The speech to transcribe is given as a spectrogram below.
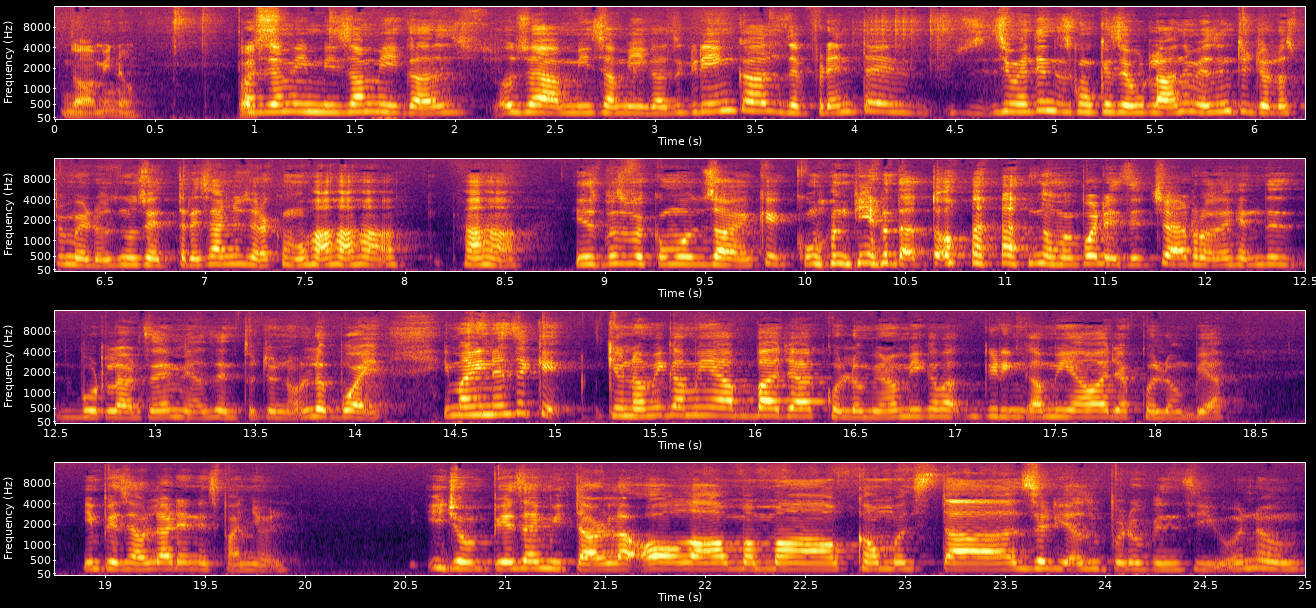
No, a mí no. Pues, Pues, a mí mis amigas, o sea, mis amigas gringas de frente, si me entiendes, como que se burlaban de mi acento y yo los primeros, no sé, tres años era como jajaja, jaja. Y después fue como, ¿saben qué? Como mierda todas, no me parece charro, dejen de burlarse de mi acento, yo no los voy. Imagínense que, que una amiga mía vaya a Colombia, una amiga gringa mía vaya a Colombia y empiece a hablar en español. Y yo empiezo a imitarla, hola mamá, ¿cómo estás? Sería súper ofensivo, ¿no?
